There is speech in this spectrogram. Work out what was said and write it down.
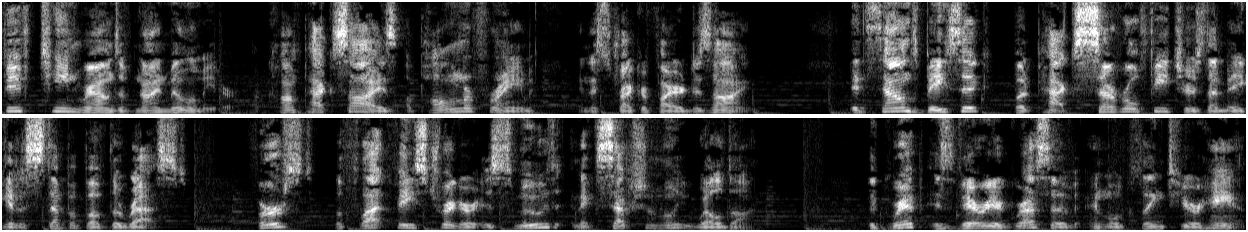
15 rounds of 9mm, a compact size, a polymer frame, and a striker fire design. It sounds basic, but packs several features that make it a step above the rest. First, the flat face trigger is smooth and exceptionally well done. The grip is very aggressive and will cling to your hand.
